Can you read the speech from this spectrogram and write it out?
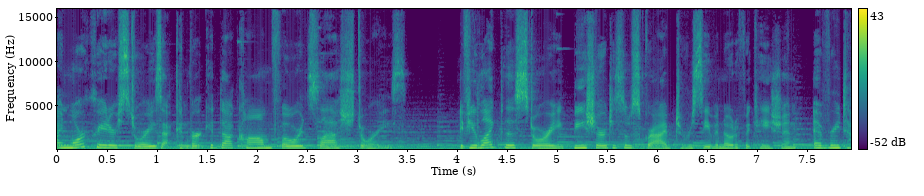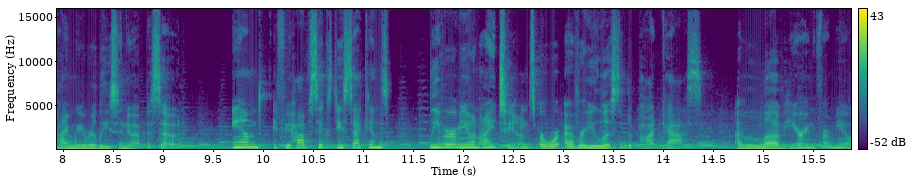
Find more creator stories at convertkit.com forward slash stories. If you liked this story, be sure to subscribe to receive a notification every time we release a new episode. And if you have 60 seconds, leave a review on iTunes or wherever you listen to podcasts. I love hearing from you.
